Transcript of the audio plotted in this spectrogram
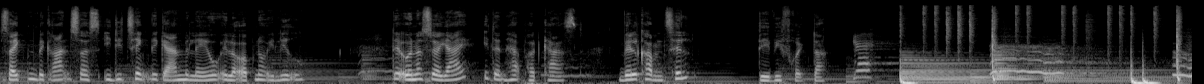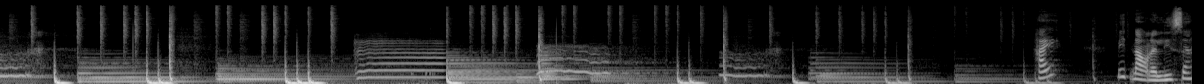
så ikke den begrænser os i de ting, vi gerne vil lave eller opnå i livet? Det undersøger jeg i den her podcast. Velkommen til Det vi frygter. Hej, mit navn er Lisa,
